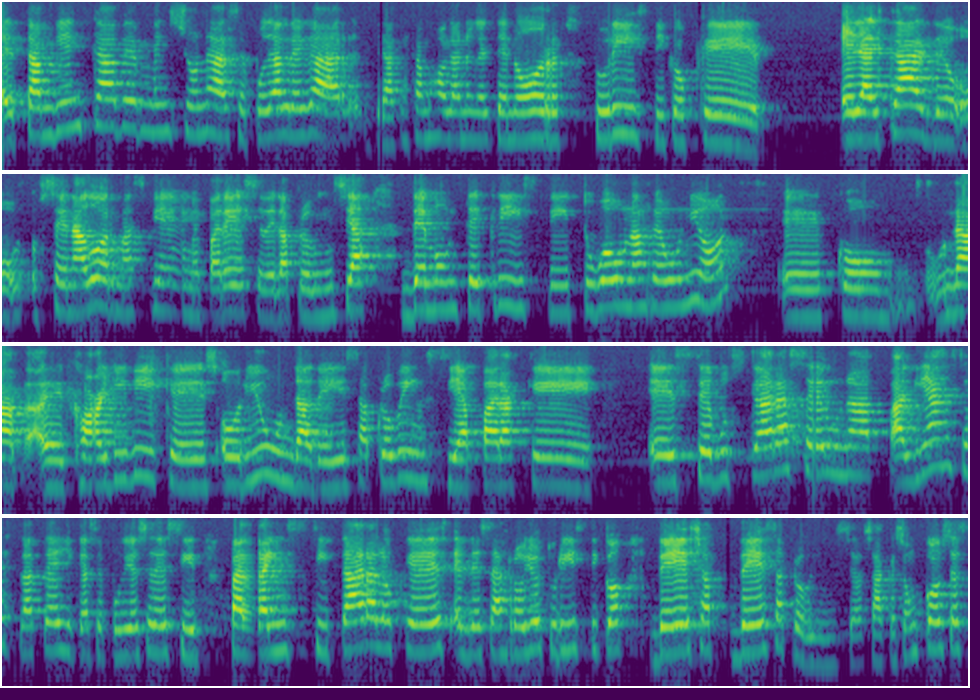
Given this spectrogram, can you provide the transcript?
Eh, también cabe mencionar, se puede agregar, ya que estamos hablando en el tenor turístico, que el alcalde o, senador más bien, me parece, de la provincia de Montecristi tuvo una reunión eh, con una eh, Cardi B que es oriunda de esa provincia para que eh, se buscara hacer una alianza estratégica, se pudiese decir, para incitar a lo que es el desarrollo turístico de esa, de esa provincia. O sea, que son cosas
